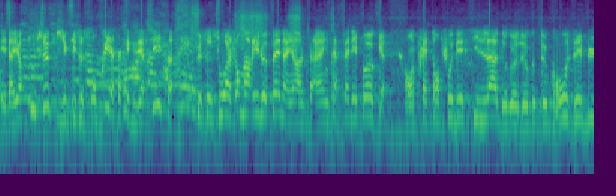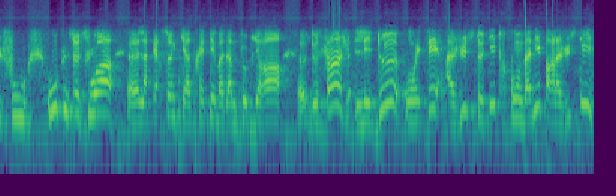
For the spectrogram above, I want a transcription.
Et d'ailleurs tous ceux qui, qui se sont pris à cet exercice, que ce soit Jean-Marie Le Pen à, un- à une certaine époque en traitant Faudécilla de, de, de gros ébus fous, ou que ce soit euh, la personne qui a traité Madame Taubira euh, de singe, les deux ont été à juste titre condamnés par la justice.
